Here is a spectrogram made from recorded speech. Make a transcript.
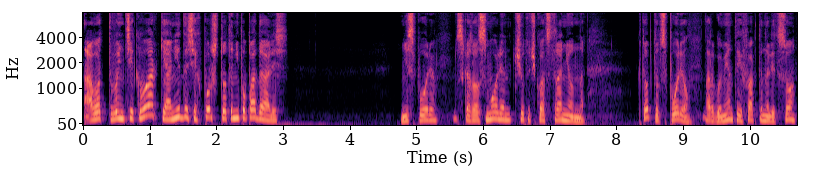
а вот в антикварке они до сих пор что-то не попадались. «Не спорю», — сказал Смолин чуточку отстраненно. «Кто б тут спорил? Аргументы и факты налицо».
